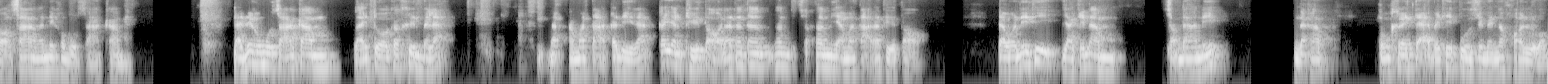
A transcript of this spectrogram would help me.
ก่อสร้างและนิคมอุตสาหกรรม แต่นิคมอุตสาหกรรมหลายตัวก็ขึ้นไปแล้ว อมตะก็ดีแล้ว ก็ยังถือต่อนะท่านท่านท่านท่านมีอมตะก็ถือต่อ แต่วันนี้ที่อยากจะนำสัปดาห์นี้นะครับ ผมเคยแตะไปที่ปูนซีเมนต์นครหลวง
